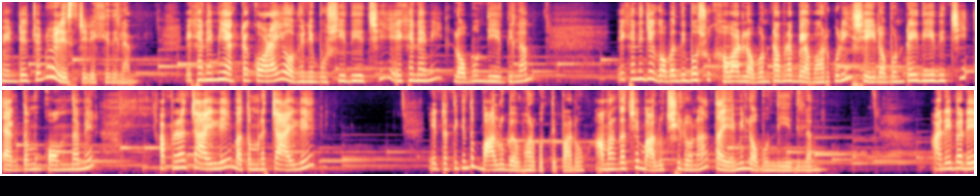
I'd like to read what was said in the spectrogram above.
মিনিটের জন্য রেস্টে রেখে দিলাম। এখানে আমি একটা কড়াই ওভেনে বসিয়ে দিয়েছি। এখানে আমি লবণ দিয়ে দিলাম। এখানে যে গবাদি পশু খাওয়ার লবণটা আমরা ব্যবহার করি, সেই লবণটাই দিয়ে দিচ্ছি একদম কম দামের। আপনারা চাইলে বা তোমরা চাইলে এটাতে কিন্তু বালু ব্যবহার করতে পারো। আমার কাছে বালু ছিল না, তাই আমি লবণ দিয়ে দিলাম। আর এবারে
